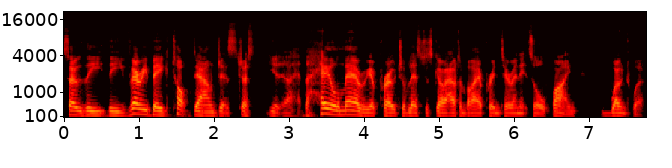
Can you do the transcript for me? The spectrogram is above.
So the the very big top down, just just you know, the hail mary approach of let's just go out and buy a printer and it's all fine, won't work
